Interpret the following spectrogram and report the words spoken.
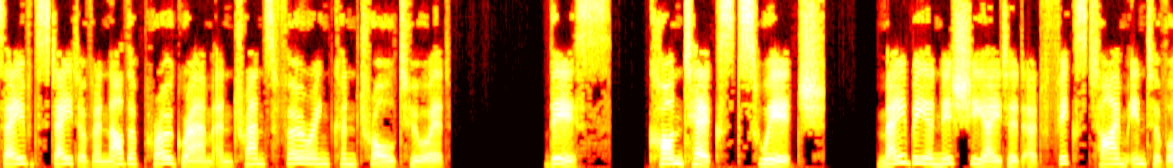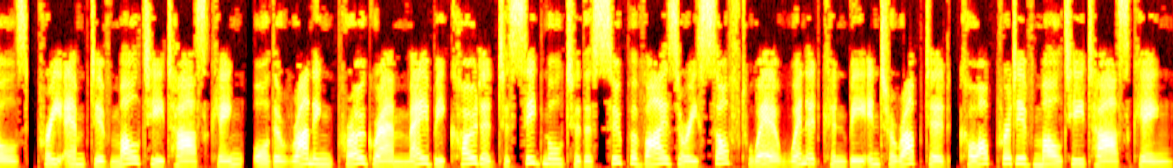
saved state of another program and transferring control to it. This context switch may be initiated at fixed time intervals preemptive multitasking, or the running program may be coded to signal to the supervisory software when it can be interrupted cooperative multitasking.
